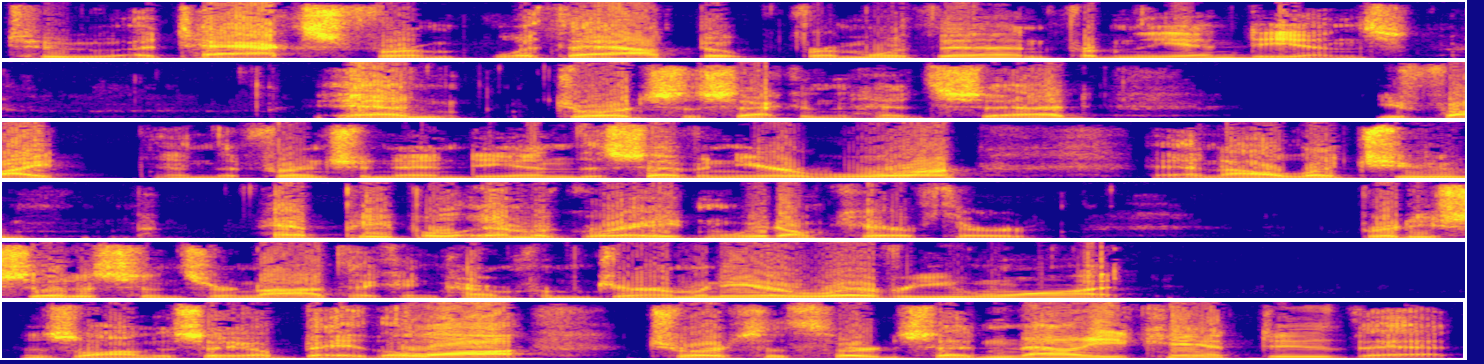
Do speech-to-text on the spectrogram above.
to attacks from without, but from within, from the Indians. And George II had said, You fight in the French and Indian, the Seven Year War, and I'll let you have people immigrate, and we don't care if they're British citizens or not. They can come from Germany or wherever you want as long as they obey the law. George III said, No, you can't do that.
